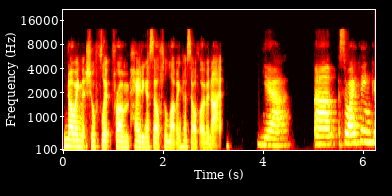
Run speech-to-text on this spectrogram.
knowing that she'll flip from hating herself to loving herself overnight? Yeah. Um, so I think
